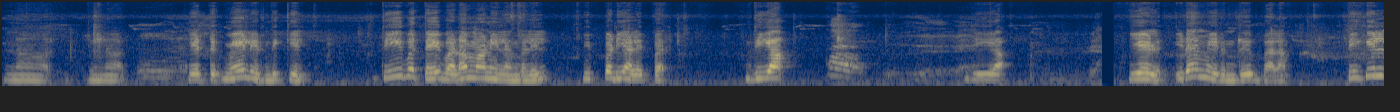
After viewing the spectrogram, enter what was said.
நார் தினார். எட்டு. மேலிருந்து கீழ். தீபத்தை வட மாநிலங்களில் இப்படி அழைப்பர். தியா. ரியா ஏழு இடமிருந்து பலம். திகில்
